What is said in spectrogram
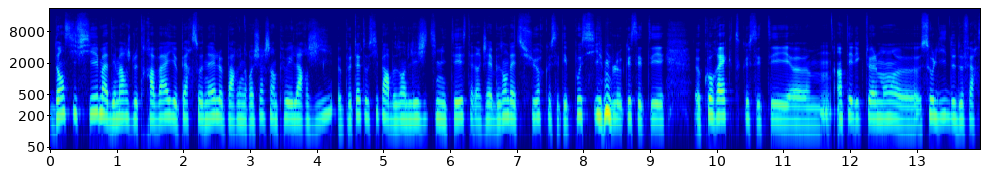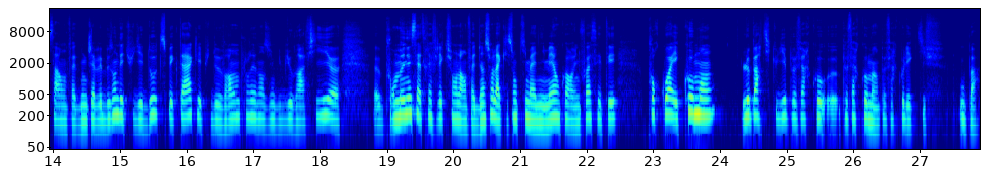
densifier ma démarche de travail personnel par une recherche un peu élargie, peut-être aussi par besoin de légitimité, c'est-à-dire que j'avais besoin d'être sûre que c'était possible, que c'était correct, que c'était euh, solide de faire ça en fait. Donc j'avais besoin d'étudier d'autres spectacles et puis de vraiment plonger dans une bibliographie euh, euh, pour mener cette réflexion là en fait. Bien sûr, la question qui m'animait encore une fois, c'était pourquoi et comment le particulier peut faire, peut faire commun, peut faire collectif ou pas.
